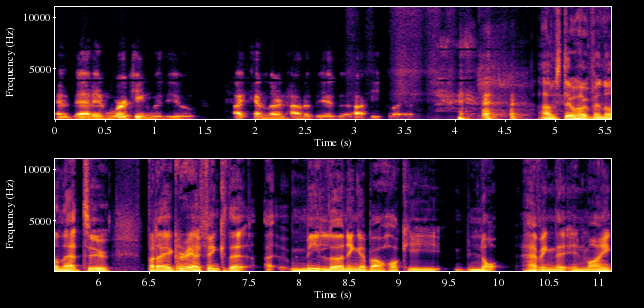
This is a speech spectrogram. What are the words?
and that in working with you, I can learn how to be a good hockey player. I'm still hoping on that too. But I agree. I think that uh, me learning about hockey, not having that in my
